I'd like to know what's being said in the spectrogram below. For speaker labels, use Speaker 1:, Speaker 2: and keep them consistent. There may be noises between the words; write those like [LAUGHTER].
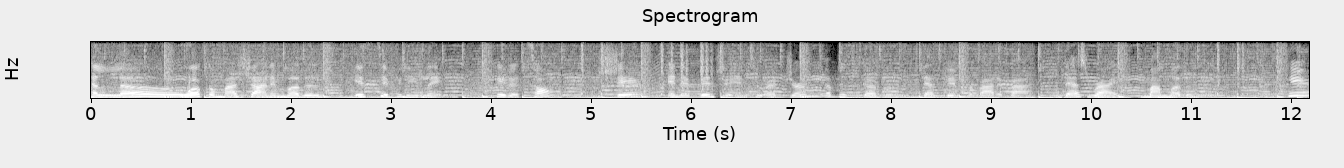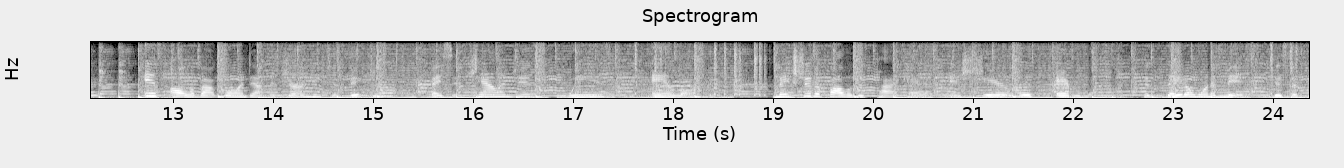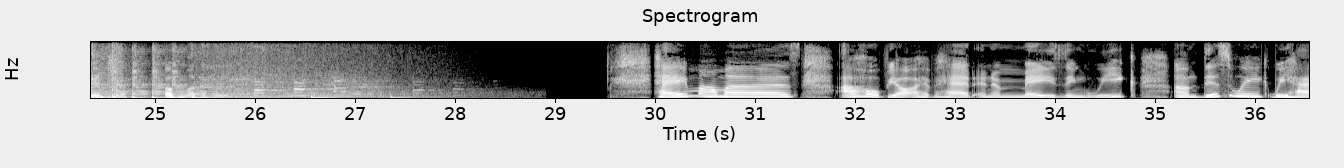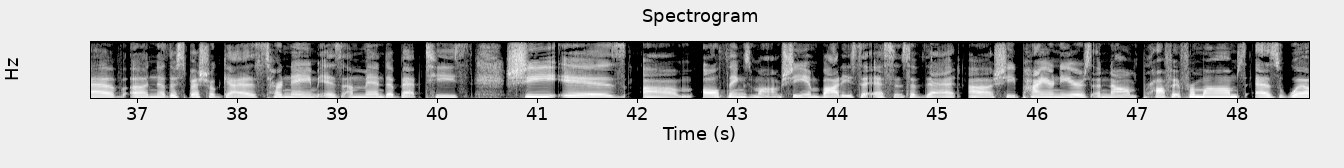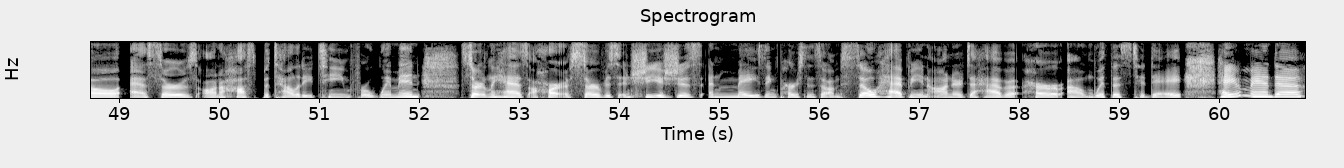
Speaker 1: Hello. Welcome, my shining mothers. It's Tiffany Lynn, here to talk, share, and adventure into a journey of discovery that's been provided by, that's right, my motherhood. Here, it's all about going down the journey to victory, facing challenges, wins, and losses. Make sure to follow this podcast and share it with everyone because they don't want to miss this adventure of motherhood. Hey, mamas. I hope y'all have had an amazing week. Um, this week we have another special guest. Her name is Amanda Baptist. She is um, all things mom. She embodies the essence of that. Uh, she pioneers a nonprofit for moms as well as serves on a hospitality team for women. Certainly has a heart of service, and she is just an amazing person. So I'm so happy and honored to have her um, with us today. Hey, Amanda.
